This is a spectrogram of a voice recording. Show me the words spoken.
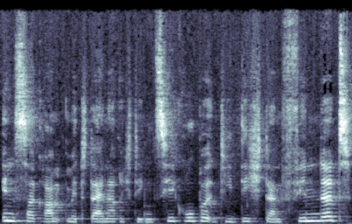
Instagram mit deiner richtigen Zielgruppe, die dich dann findet,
